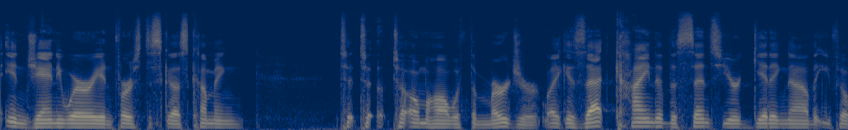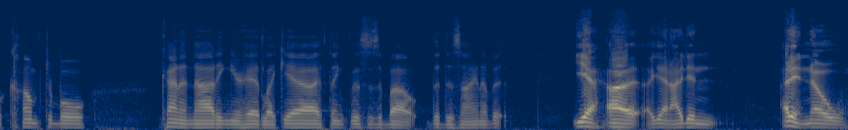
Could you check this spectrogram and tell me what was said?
in January and first discussed coming to, to, to Omaha with the merger. Like, is that kind of the sense you're getting now that you feel comfortable kind of nodding your head like, yeah, I think this is about the design of it? Yeah. Uh, again, I didn't, I didn't know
